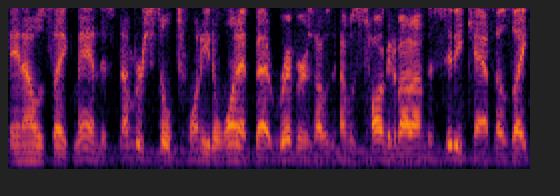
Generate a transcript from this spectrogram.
and I was like, man, this number's still 20 to 1 at Bet Rivers. I was I was talking about on the City Cast. I was like,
